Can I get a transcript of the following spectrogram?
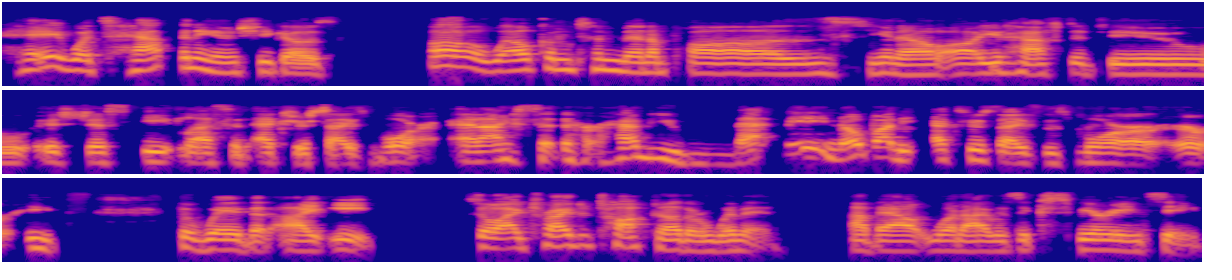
Hey, what's happening? And she goes, oh, welcome to menopause. You know, all you have to do is just eat less and exercise more. And I said to her, Have you met me? Nobody exercises more or, eats the way that I eat. So I tried to talk to other women about what I was experiencing,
